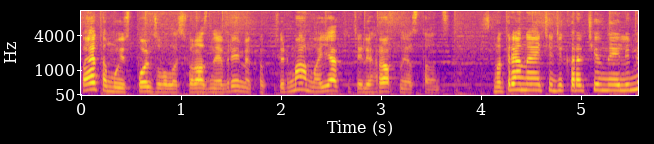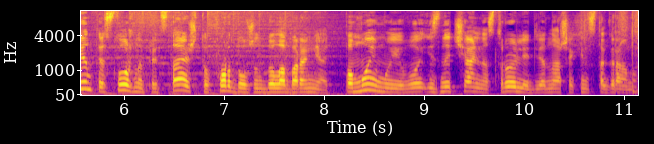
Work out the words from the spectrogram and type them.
поэтому использовалась в разное время как тюрьма, маяк и телеграфная станция. Смотря на эти декоративные элементы, сложно представить, что форт должен был оборонять. По-моему, его изначально строили для наших инстаграмов.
